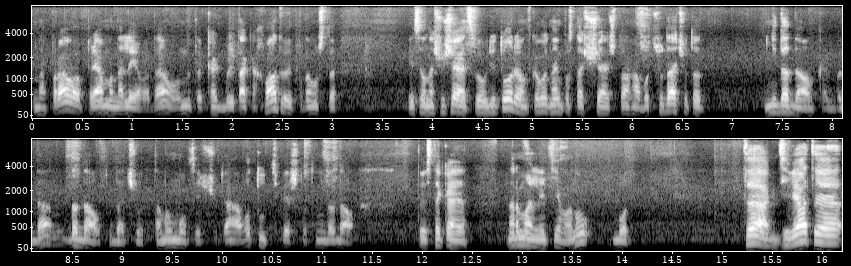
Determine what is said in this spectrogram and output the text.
Направо, прямо, налево. Да? Он это как бы и так охватывает, потому что если он ощущает свою аудиторию, он в какой-то момент просто ощущает, что ага, вот сюда что-то не додал, как бы, да, додал туда чего-то, там эмоции чуть-чуть, а вот тут теперь что-то не додал. То есть такая нормальная тема. Ну, вот. Так, девятая,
